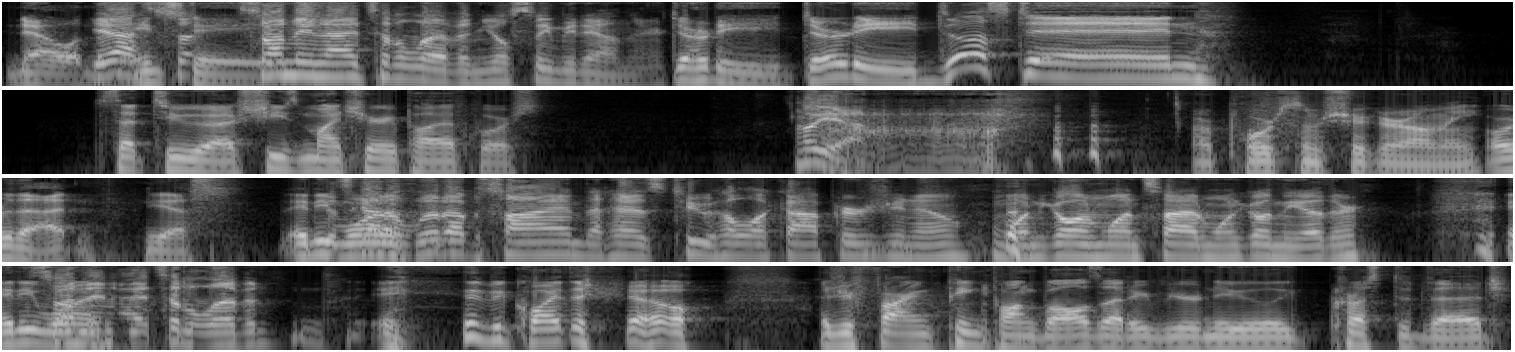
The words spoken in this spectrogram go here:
No, on the Yeah, main Su- stage. Sunday nights at 11. You'll see me down there. Dirty, dirty Dustin. Set to uh, "She's My Cherry Pie," of course, Oh yeah, Or pour some sugar on me. or that. Yes, any it's one got a lit up sign that has two helicopters. You know, one going one side, one going the other. any one. Sunday nights at 11. It'd be quite the show as you're firing ping pong balls out of your newly crusted veg.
